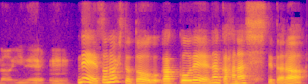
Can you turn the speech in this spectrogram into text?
ないね。うん。でその人と学校でなんか話してたら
